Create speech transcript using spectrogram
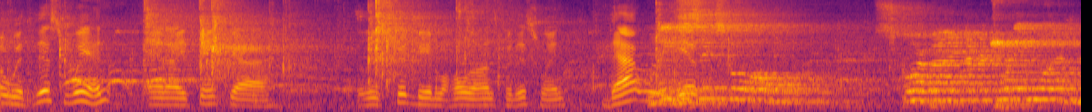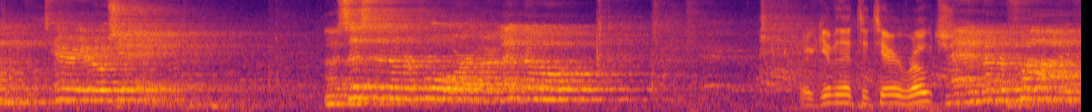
So with this win, and I think uh, the Leafs should be able to hold on for this win, that will Leafs give six goal, scored by number 21, Terry Roche. Assistant number four, Orlando, they're giving it to Terry Roach. and number five,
